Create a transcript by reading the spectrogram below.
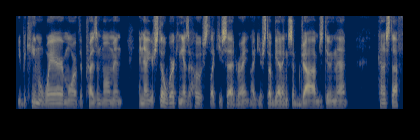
you became aware more of the present moment, and now you're still working as a host, like you said, right? Like you're still getting some jobs doing that kind of stuff.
